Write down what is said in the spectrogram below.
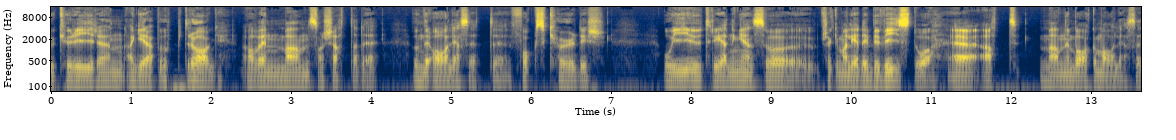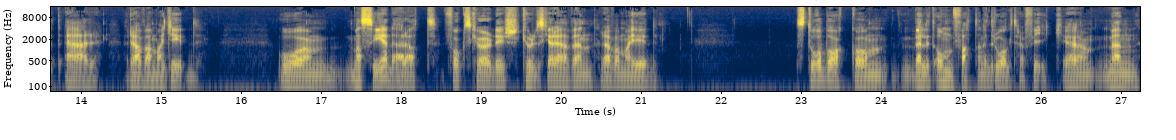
hur kuriren agerar på uppdrag av en man som chattade under aliaset eh, Fox Kurdish. Och i utredningen så försöker man leda i bevis då eh, att mannen bakom aliaset är Rava Majid. Och mm, man ser där att Fox Kurdish, kurdiska räven, Rava Majid står bakom väldigt omfattande drogtrafik. Eh, men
